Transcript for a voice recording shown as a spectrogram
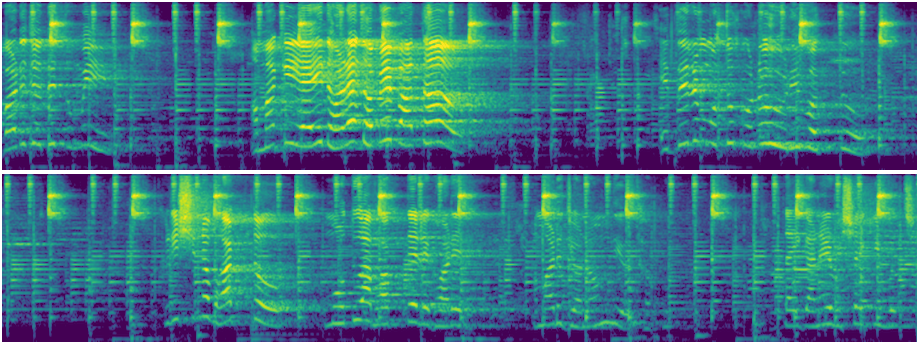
আবার যদি তুমি আমাকে এই ধরা ধাপে পাতাও, এদের মতো কোনো হরিভক্ত। কৃষ্ণ ভক্ত, মতুয়া ভক্তের ঘরে আমার জন্ম দিও ঠাকুর। তাই গানের বিষয় কি বলছি?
